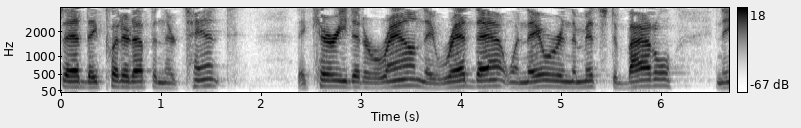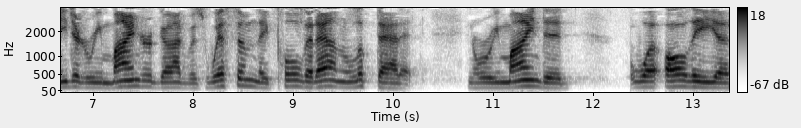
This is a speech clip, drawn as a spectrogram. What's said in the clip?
said they put it up in their tent. They carried it around. They read that when they were in the midst of battle needed a reminder God was with them. They pulled it out and looked at it and we're reminded what all the uh,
